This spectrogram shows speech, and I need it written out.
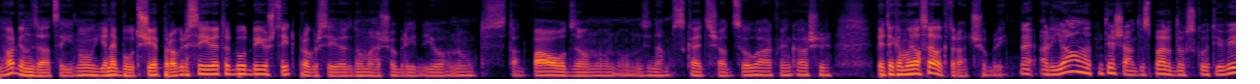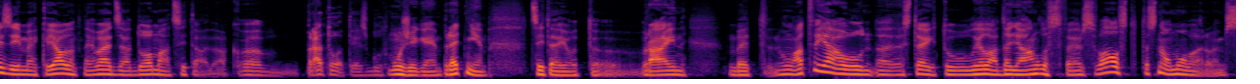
Organizācija. Nu, ja nebūtu šie progresīvie, tad būtu bijuši citi progresīvie. Es domāju, šobrīd, jo nu, tas ir tāds paudze un, un, un zināms skaits šādu cilvēku vienkārši ir pietiekami liels elektorāts šobrīd. Ne, ar jaunatni tiešām tas paradoks, ko jau iezīmē, ka jaunatnē vajadzētu domāt citādāk, pretoties, būt mūžīgiem pretņiem, citējot Raini. Bet nu, Latvijā un es teiktu, lielā daļā anglosfēras valstu tas nav novērojams.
